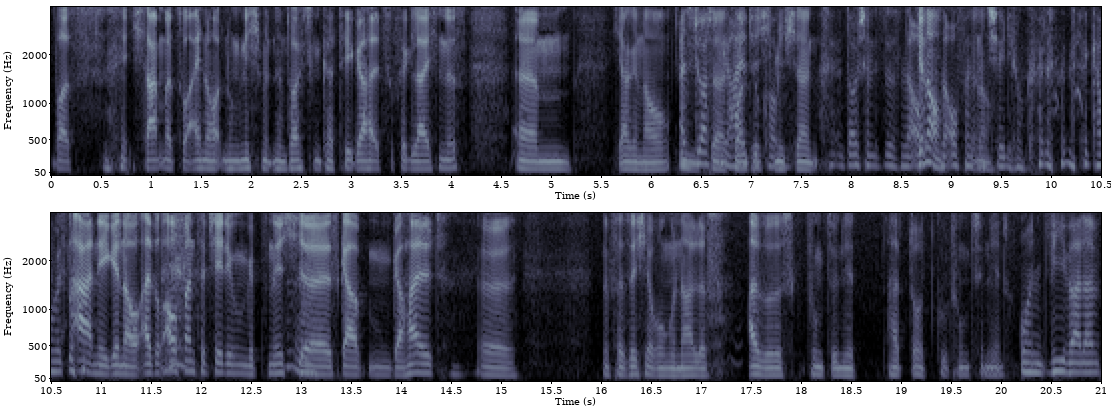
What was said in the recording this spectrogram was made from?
was ich sag mal zur Einordnung nicht mit einem deutschen KT-Gehalt zu vergleichen ist. Ähm, ja, genau. Also Und du hast ein Gehalt bekommen. mich dann. In Deutschland ist das eine, Au Genau, eine Aufwandsentschädigung. da kann man es Ah, nee, genau. Also Aufwandsentschädigung gibt's nicht. Ja. Äh, es gab ein Gehalt, äh, eine Versicherung und alles. Also das funktioniert, hat dort gut funktioniert. Und wie war dann,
